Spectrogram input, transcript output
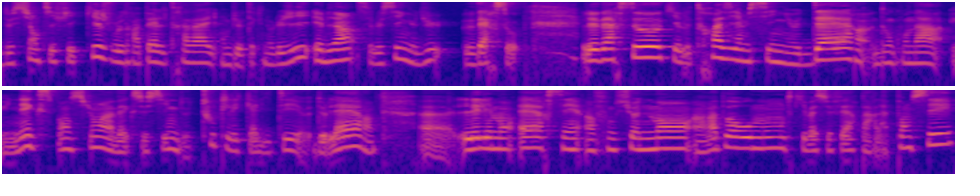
de scientifiques qui, je vous le rappelle, travaillent en biotechnologie, eh bien, c'est le signe du Le Verseau qui est le troisième signe d'air, donc on a une expansion avec ce signe de toutes les qualités euh, de l'air. L'élément air, c'est un fonctionnement, un rapport au monde qui va se faire par la pensée,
